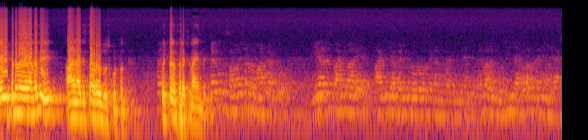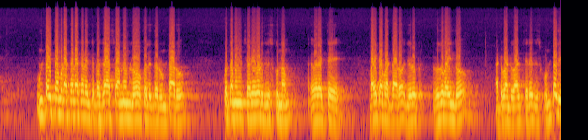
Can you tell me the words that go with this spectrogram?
ఏ విత్తనం వేయాలనేది ఆయన అధిష్టానంగా చూసుకుంటుంది. విత్తనం సెలెక్షన్ అయింది సమావేశంలో మాట్లాడుతూ బీఆర్ఎస్ పార్టీ వారే పార్టీ అభ్యర్థులు ఓడగొట్టడానికి ప్రయత్నించారు అని చెప్పారు వాళ్ళని గుర్తించారు వాళ్ళపైన ఏమైనా యాక్షన్ తీసుకుంటారు ఉంటాయి తమ్ముడు అక్కడక్కడ ఇంత ప్రజాస్వామ్యంలో ఒకరిద్దరు ఉంటారు. కొంతమంది చర్య కూడా తీసుకున్నాం. ఎవరైతే బయటపడ్డారో నిరూ రుజువైందో అటువంటి వాళ్ళు చర్య తీసుకుంటుంది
